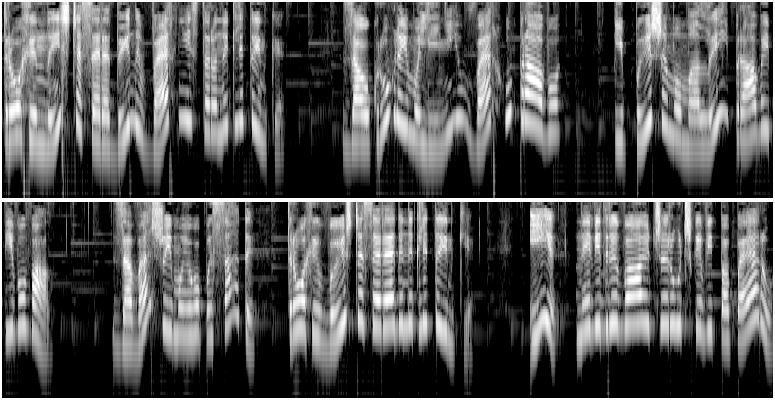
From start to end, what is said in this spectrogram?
трохи нижче середини верхньої сторони клітинки. Заокруглюємо лінію вверх управо і пишемо малий правий півовал. Завершуємо його писати трохи вище середини клітинки. І, не відриваючи ручки від паперу,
